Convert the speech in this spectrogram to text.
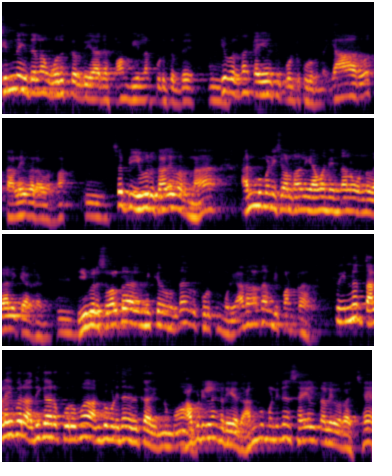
சின்ன இதெல்லாம் ஒதுக்குறது யார்? ஃபார்ம் எல்லாம் கொடுக்குறது. இவர் தான் கையெழுத்து போட்டு கொடுக்கணும். யாரோ தலைவர் அவர் தான். ஸோ இப்போ இவர் தலைவர்னா அன்புமணி சொல்கிறாலும் எவன் நின்னாலும் ஒன்றும் வேலைக்கு ஆகாது. இவர் சொல்கிற நிற்கிறவனுக்கு தான் இவர் கொடுக்க முடியும். அதனால தான் இப்படி பண்ணுறாரு இப்போ இன்னும் தலைவர் அதிகாரப்பூர்வமாக அன்புமணி தான் இருக்கார் இன்னமும். அப்படிலாம் கிடையாது. அன்புமணி தான் செயல் தலைவராச்சே.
